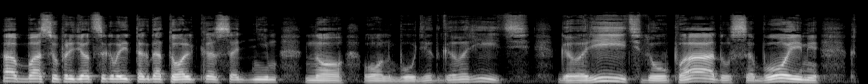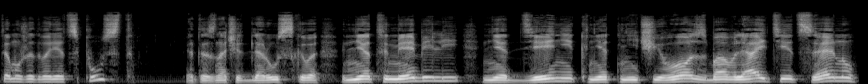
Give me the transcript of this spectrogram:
Аббасу придется говорить тогда только с одним, но он будет говорить, говорить до упаду с обоими. К тому же дворец пуст — это значит для русского нет мебели, нет денег, нет ничего, сбавляйте цену.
